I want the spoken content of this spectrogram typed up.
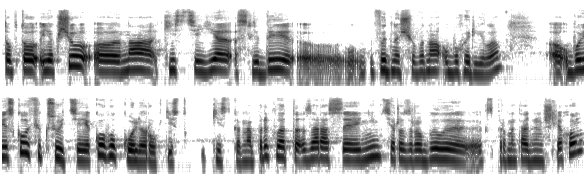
Тобто, якщо е, на кістці є сліди, е, видно, що вона обгоріла. е, Обов'язково фіксується, якого кольору кістка. Наприклад, зараз е, німці розробили експериментальним шляхом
